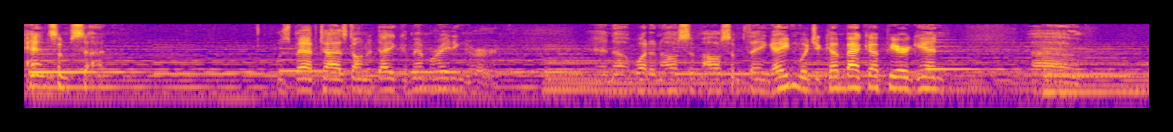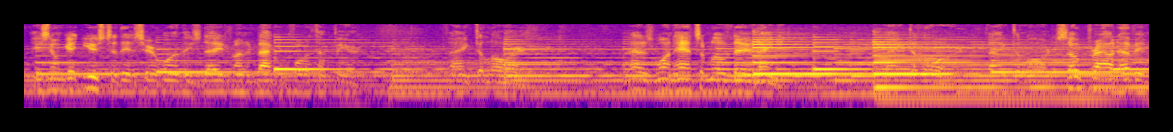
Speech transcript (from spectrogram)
handsome son was baptized on a day commemorating what an awesome, awesome thing. Aiden, would you come back up here again? Uh, he's going to get used to this here one of these days, running back and forth up here. Thank the Lord. That is one handsome little dude, ain't it? Thank the Lord. Thank the Lord. So proud of him.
